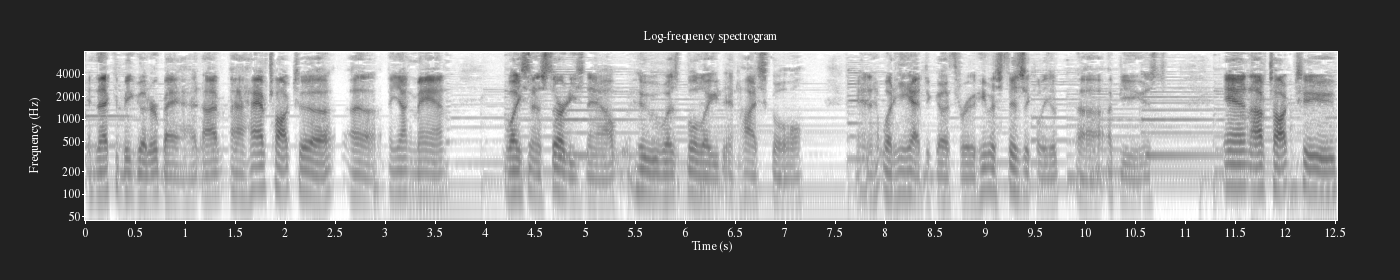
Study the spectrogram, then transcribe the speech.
and that could be good or bad. I, I have talked to a, a, a young man, well, he's in his 30s now, who was bullied in high school and what he had to go through. He was physically uh, abused. And I've talked to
